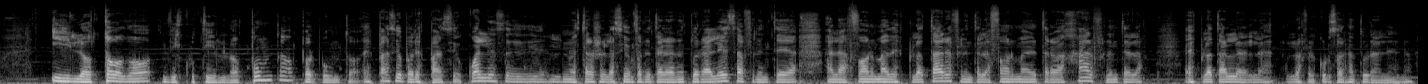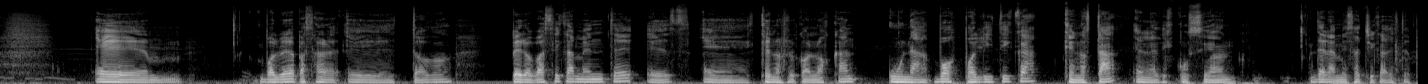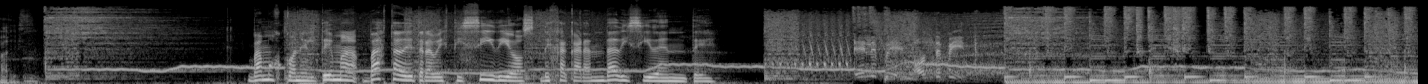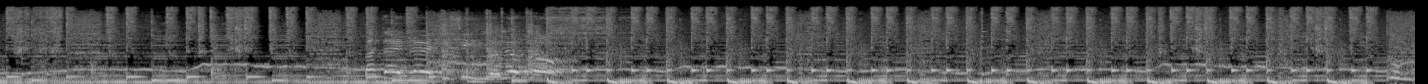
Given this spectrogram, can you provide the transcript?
y lo todo discutirlo, punto por punto, espacio por espacio. ¿Cuál es eh, nuestra relación frente a la naturaleza, frente a, a, la forma de explotar, frente a la forma de trabajar, frente a, la, explotar los recursos naturales? Eh, volver a pasar eh, todo, pero básicamente es eh, que nos reconozcan una voz política que no está en la discusión de la mesa chica de este país. Vamos con el tema Basta de travesticidios de Jacarandá Disidente. LP on the beat. Basta de travesticidio, loco.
